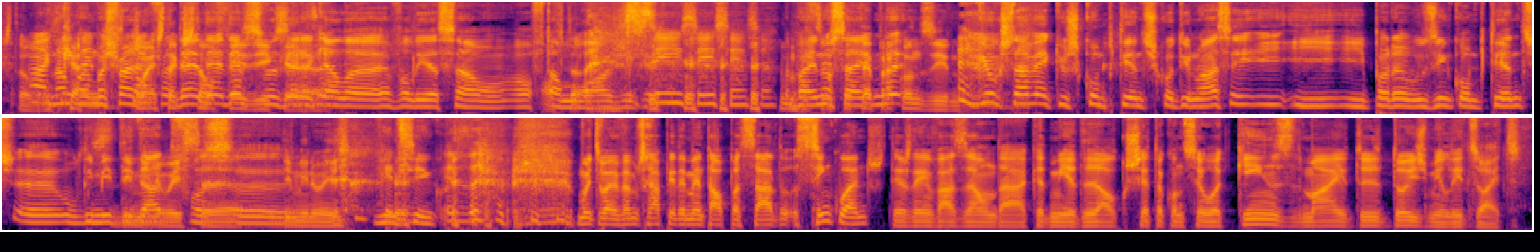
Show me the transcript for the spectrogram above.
Estou não, não, mas faz, com esta questão deve, deve fazer aquela avaliação oftalmológica. sim, sim, sim. sim. Bem, não sei. Até para conduzir. O que eu gostava é que os competentes continuassem e, e, e para os incompetentes uh, o limite de idade fosse uh, diminuído. 25. Muito bem, vamos rapidamente ao passado. Cinco anos desde a invasão da Academia de Alcochete aconteceu a 15 de maio de 2018.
